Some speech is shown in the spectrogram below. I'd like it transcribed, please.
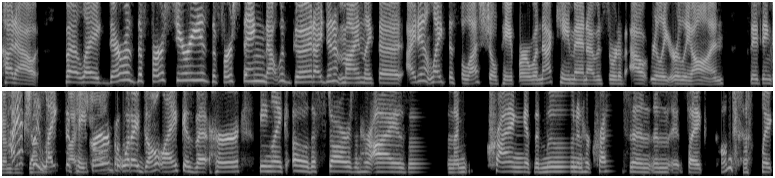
cutout but like there was the first series the first thing that was good i didn't mind like the i didn't like the celestial paper when that came in i was sort of out really early on because i think I'm. I actually like the paper, but what I don't like is that her being like, "Oh, the stars in her eyes," and I'm crying at the moon and her crescent, and it's like, calm down. Like,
